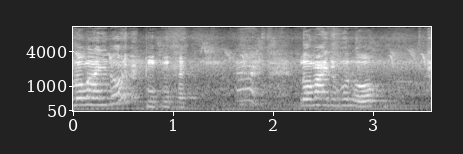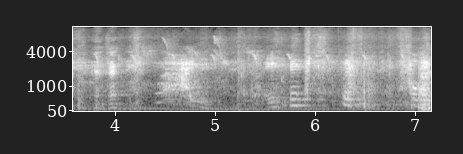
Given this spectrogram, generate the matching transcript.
โลมาอยู่ด้วยโลมาอยู่หุ่นโอบวายโอ้โห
